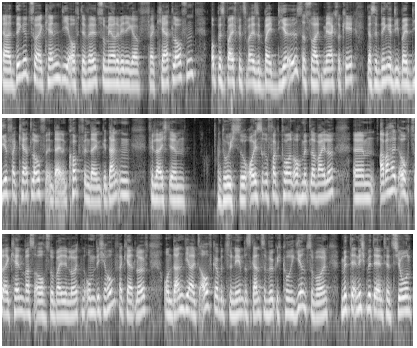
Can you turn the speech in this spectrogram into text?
Ja, Dinge zu erkennen, die auf der Welt so mehr oder weniger verkehrt laufen. Ob es beispielsweise bei dir ist, dass du halt merkst, okay, das sind Dinge, die bei dir verkehrt laufen, in deinem Kopf, in deinen Gedanken, vielleicht, ähm, durch so äußere Faktoren auch mittlerweile, ähm, aber halt auch zu erkennen, was auch so bei den Leuten um dich herum verkehrt läuft und dann dir als Aufgabe zu nehmen, das Ganze wirklich korrigieren zu wollen, mit der, nicht mit der Intention,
